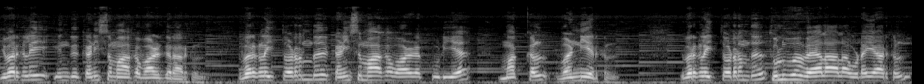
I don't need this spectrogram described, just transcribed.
இவர்களே இங்கு கணிசமாக வாழ்கிறார்கள். இவர்களைத் தொடர்ந்து கணிசமாக வாழக்கூடிய மக்கள் வன்னியர்கள். இவர்களைத் தொடர்ந்து துளுவ வேளாள உடையார்கள்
